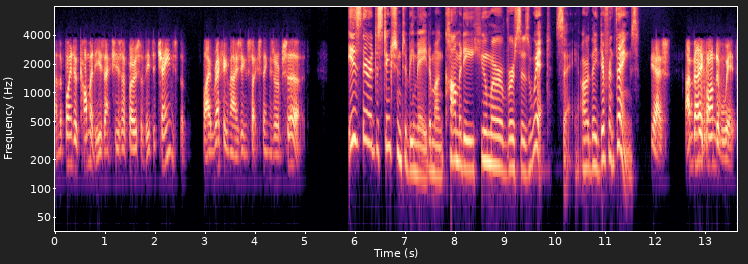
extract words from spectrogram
And the point of comedy is actually supposedly to change them by recognizing such things are absurd. Is there a distinction to be made among comedy, humor versus wit, say? Are they different things? Yes. I'm very fond of wit,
